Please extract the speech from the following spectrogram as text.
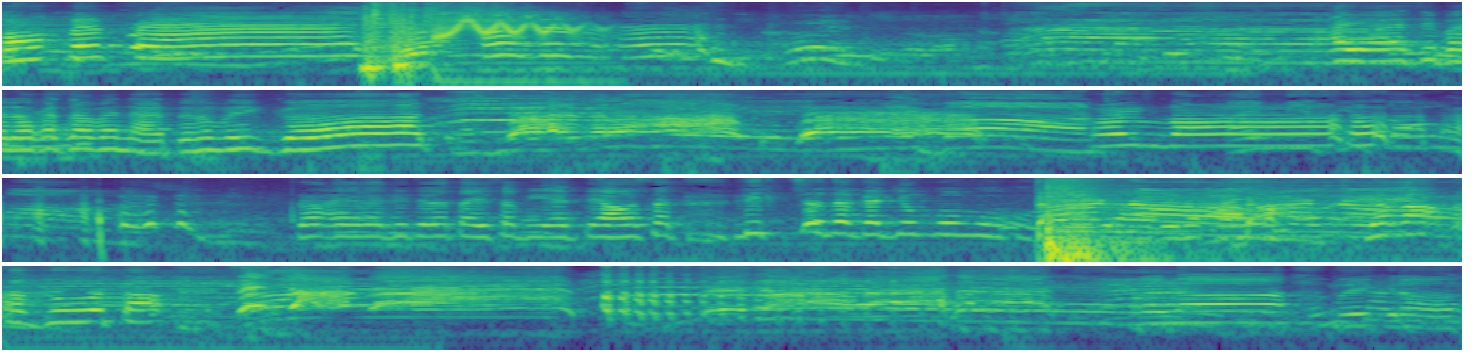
Open prank! Open si Balo kasama natin. Oh my God! my God! Hi! I miss you so much! So, ayun, nandito na tayo sa BNT House at lechon agad yung bumuha. Grabe na kayo. Nakakagutom. Si Janet! Si Janet! Wala. May grabe.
